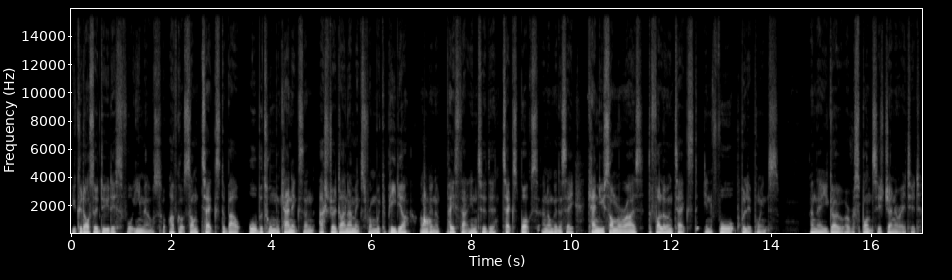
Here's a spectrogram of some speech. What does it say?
You could also do this for emails. I've got some text about orbital mechanics and astrodynamics from Wikipedia. I'm going to paste that into the text box and I'm going to say, can you summarize the following text in four bullet points? And there you go, a response is generated.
